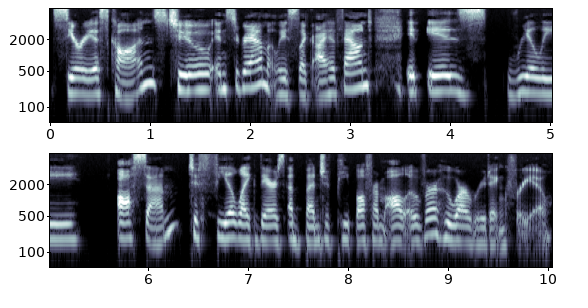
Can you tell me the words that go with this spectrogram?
serious cons to Instagram, at least like I have found, it is really awesome to feel like there's a bunch of people from all over who are rooting for you.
